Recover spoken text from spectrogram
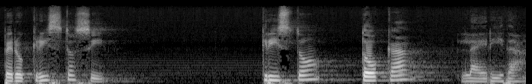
pero Cristo sí. Cristo toca la herida.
